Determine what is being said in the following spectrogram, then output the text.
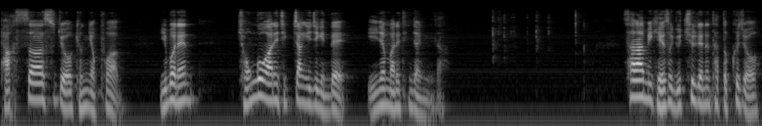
박사 수료 경력 포함. 이번엔 전공 아닌 직장 이직인데 2년 만에 팀장입니다. 사람이 계속 유출되는 탓도 크죠.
